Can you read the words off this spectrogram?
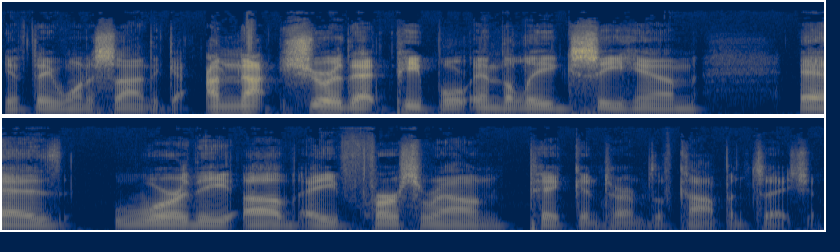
if they want to sign the guy. I'm not sure that people in the league see him as worthy of a first round pick in terms of compensation.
